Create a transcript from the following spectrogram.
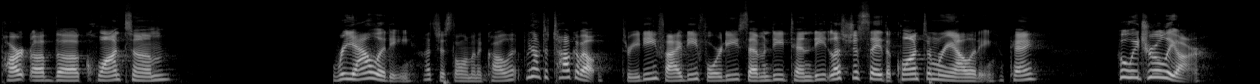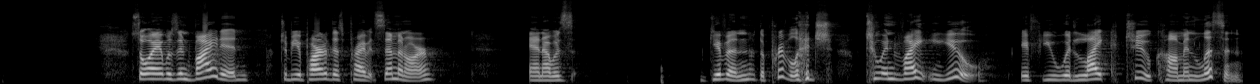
part of the quantum reality. That's just all I'm going to call it. We don't have to talk about 3D, 5D, 4D, 7D, 10D. Let's just say the quantum reality, okay? Who we truly are. So I was invited to be a part of this private seminar, and I was given the privilege to invite you if you would like to come and listen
